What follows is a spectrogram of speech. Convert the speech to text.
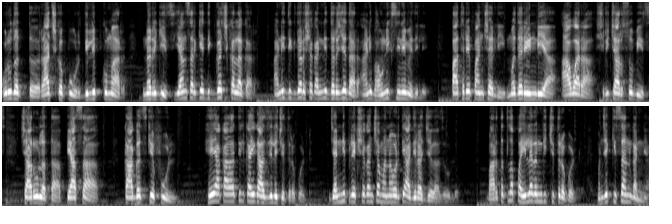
गुरुदत्त राज कपूर दिलीप कुमार नरगिस यांसारखे दिग्गज कलाकार आणि दिग्दर्शकांनी दर्जेदार आणि भावनिक सिनेमे दिले. पाथरे पांचाली मदर इंडिया आवारा श्री चारसो बीस चारुलता प्यासा कागज के फूल हे या काळातील काही गाजलेले चित्रपट ज्यांनी प्रेक्षकांच्या मनावरती अधिराज्य गाजवलं. भारतातला पहिला रंगीत चित्रपट म्हणजे किसान कन्या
